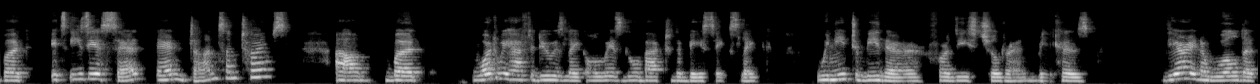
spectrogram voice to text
but it's easier said than done sometimes. Um, but what we have to do is like always go back to the basics. Like we need to be there for these children because they are in a world that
